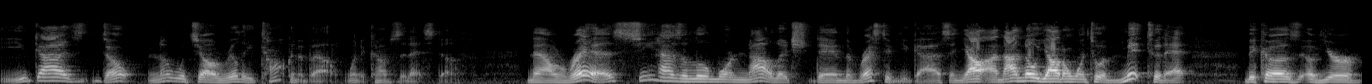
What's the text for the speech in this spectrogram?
you guys don't know what y'all really talking about when it comes to that stuff. Now, Rez, she has a little more knowledge than the rest of you guys, and y'all, and I know y'all don't want to admit to that because of your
